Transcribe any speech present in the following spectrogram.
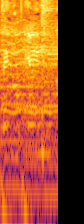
thinking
